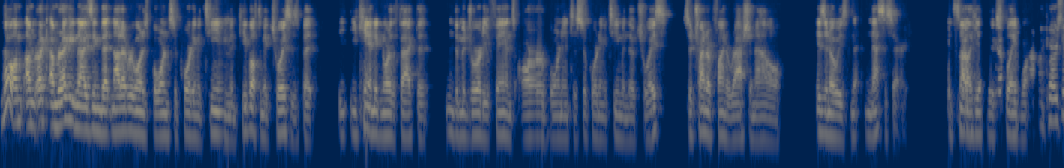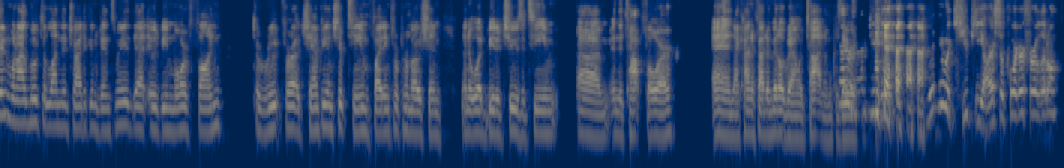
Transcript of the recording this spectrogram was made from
no, I'm I'm, rec- I'm recognizing that not everyone is born supporting a team, and people have to make choices. But you can't ignore the fact that the majority of fans are born into supporting a team with no choice. So trying to find a rationale isn't always ne- necessary. It's not like you have to explain why. a person when I moved to London tried to convince me that it would be more fun to root for a championship team fighting for promotion than it would be to choose a team um, in the top four. And I kind of found a middle ground with Tottenham because they were. Weren't you a QPR supporter for a little?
